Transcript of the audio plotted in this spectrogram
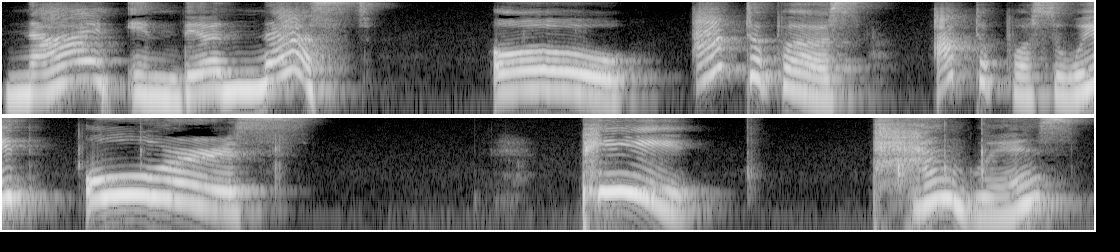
Nine in their nest. O. Octopus. Octopus with oars. P. Penguins.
